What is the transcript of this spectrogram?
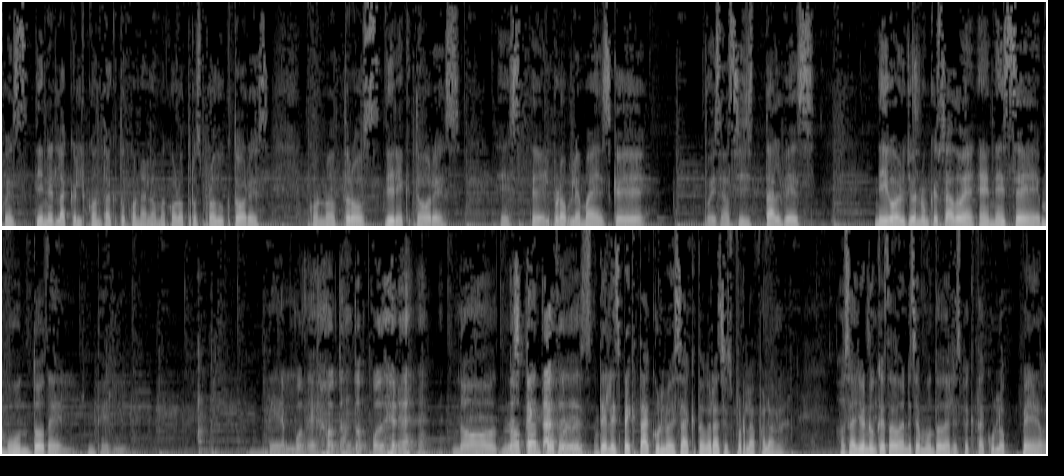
pues tienes la, el contacto con a lo mejor otros productores, con otros directores. Este, el problema es que, pues así tal vez, digo, yo nunca he estado en, en ese mundo del, del, De del- poder o tanto poder. no, de no tanto de- del espectáculo, exacto, gracias por la palabra. O sea, yo nunca he estado en ese mundo del espectáculo, pero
